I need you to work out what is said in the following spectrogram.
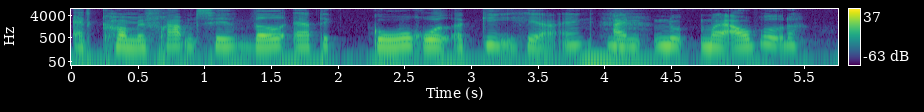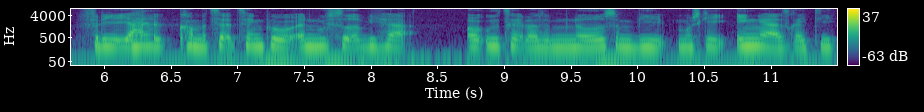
at komme frem til, hvad er det gode råd at give her, ikke? Ej, nu må jeg afbryde dig. Fordi jeg Ja. kommer til at tænke på, at nu sidder vi her og udtaler os om noget, som vi måske ingen af os rigtig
